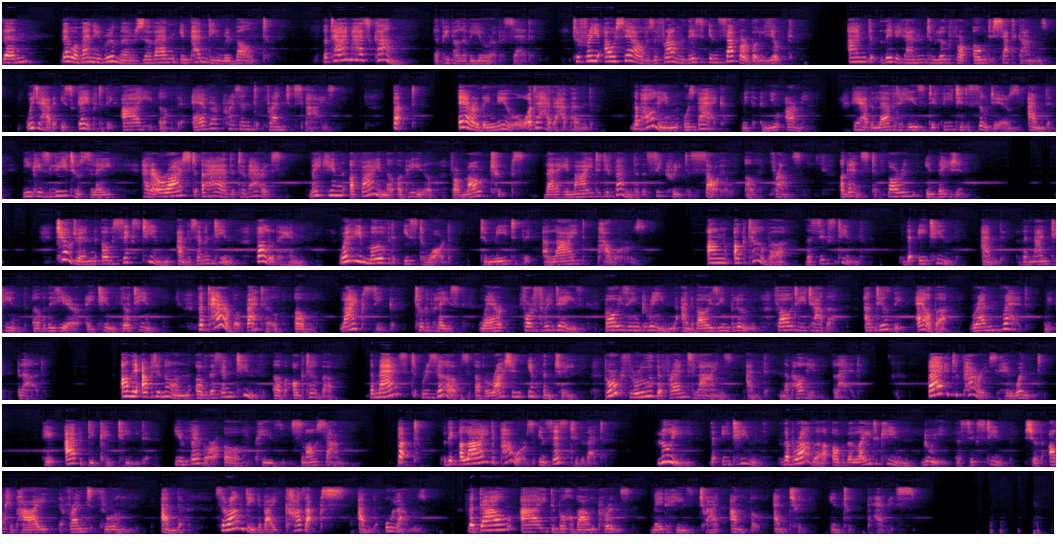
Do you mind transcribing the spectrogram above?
Then there were many rumors of an impending revolt. The time has come, the people of Europe said, to free ourselves from this insufferable yoke, and they began to look for old shotguns which had escaped the eye of the ever present French spies. But ere they knew what had happened, Napoleon was back with a new army. He had left his defeated soldiers, and in his little sleigh had rushed ahead to Paris, making a final appeal for more troops that he might defend the secret soil of France against foreign invasion. Children of sixteen and seventeen followed him when he moved eastward to meet the Allied powers. On October the 16th, the 18th, and the 19th of the year 1813, the terrible battle of Leipzig took place, where for three days boys in green and boys in blue fought each other until the Elbe ran red with blood. On the afternoon of the 17th of October, the massed reserves of Russian infantry broke through the French lines, and Napoleon fled. Back to Paris he went. He abdicated in favor of his small son. But the allied powers insisted that Louis XVIII, the brother of the late King Louis XVI, should occupy the French throne, and, surrounded by Cossacks and Uhlans, the dull-eyed Bourbon prince made his triumphal entry into Paris.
